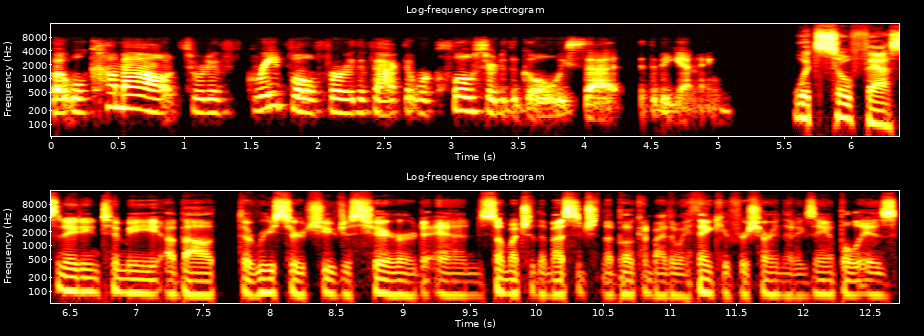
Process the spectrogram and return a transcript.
but we'll come out sort of grateful for the fact that we're closer to the goal we set at the beginning. What's so fascinating to me about the research you just shared and so much of the message in the book, and by the way, thank you for sharing that example, is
